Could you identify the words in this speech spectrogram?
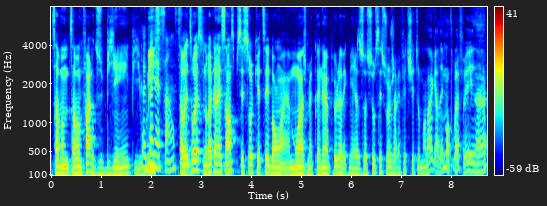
ça, va, me- ça va me faire du bien. Puis oui, Reconnaissance. Ça va, ouais, c'est une reconnaissance, puis c'est sûr que, tu sais, bon, euh, moi, je me connais un peu là, avec mes réseaux sociaux, c'est sûr, j'aurais fait chier tout le monde. Ah, regardez mon trophée, là.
